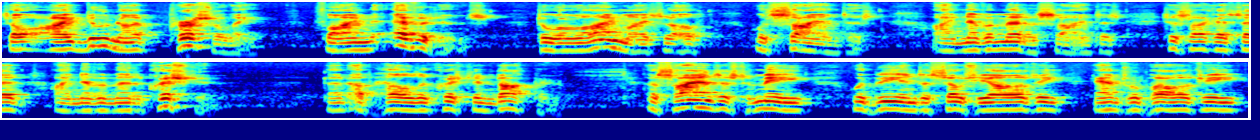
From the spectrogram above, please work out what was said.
So I do not personally find evidence to align myself with scientists. I never met a scientist, just like I said, I never met a Christian that upheld the Christian doctrine. A scientist to me would be into sociology, anthropology,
